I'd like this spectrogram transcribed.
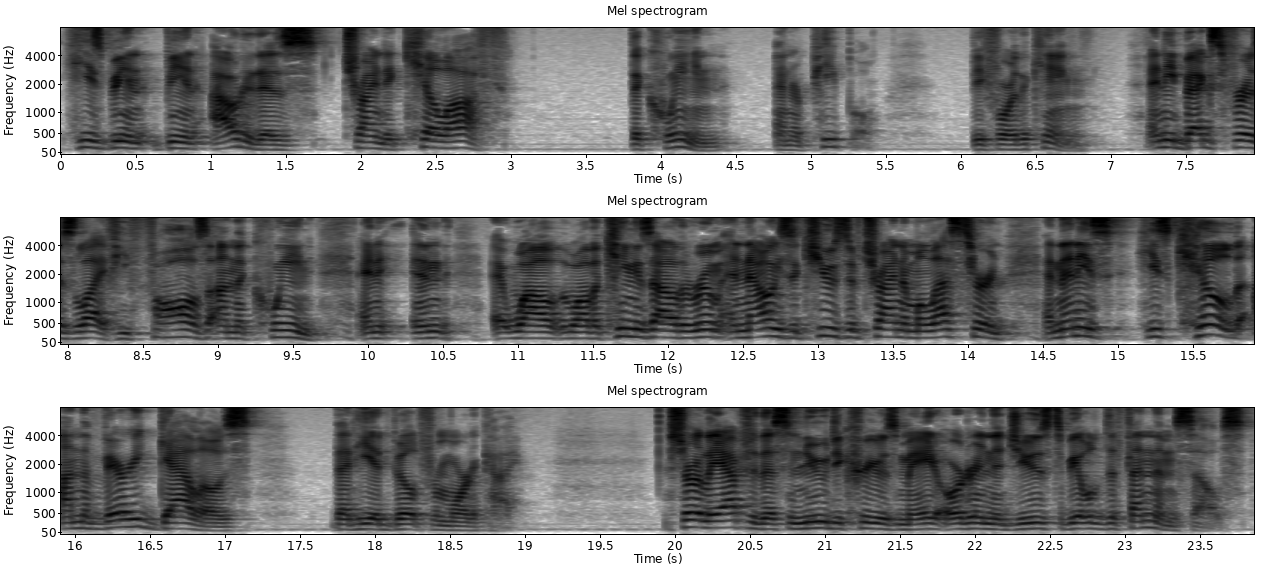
he's being being outed as trying to kill off the queen and her people before the king. And he begs for his life. He falls on the queen, and, and while, while the king is out of the room, and now he's accused of trying to molest her, and, and then he's, he's killed on the very gallows that he had built for Mordecai. Shortly after this, a new decree was made ordering the Jews to be able to defend themselves,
